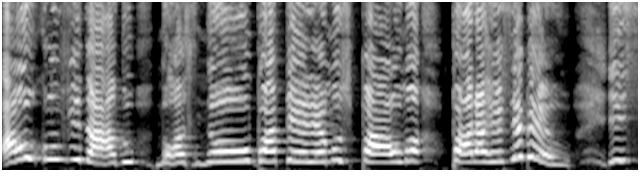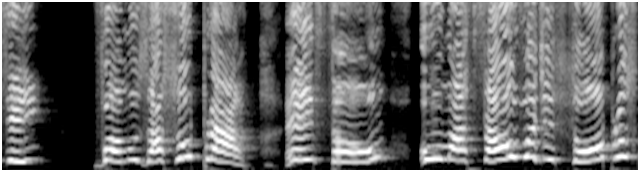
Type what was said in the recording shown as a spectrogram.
ao convidado, nós não bateremos palma para recebê-lo. E sim Vamos assoprar! Então, uma salva de sopros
